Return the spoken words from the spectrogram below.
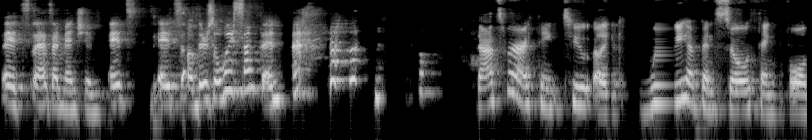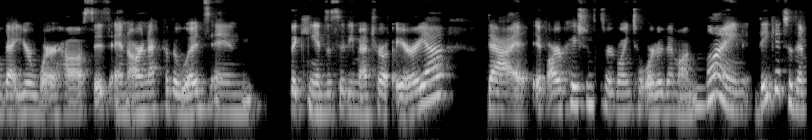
it's as I mentioned, it's it's oh, there's always something. That's where I think too, like we have been so thankful that your warehouse is in our neck of the woods in the Kansas City metro area. That if our patients are going to order them online, they get to them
